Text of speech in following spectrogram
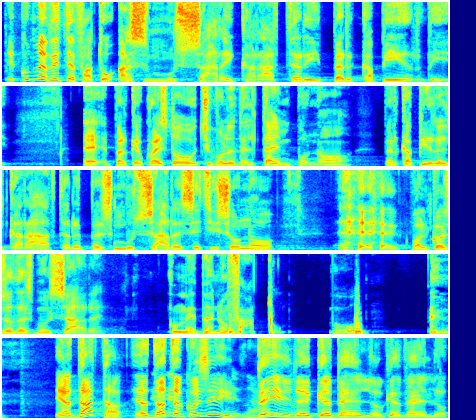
E come avete fatto a smussare i caratteri per capirvi? Eh, perché questo ci vuole del tempo, no? Per capire il carattere, per smussare se ci sono eh, qualcosa da smussare. come abbiamo fatto? Boh. È andata, è andata così. Bene, che bello, che bello.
